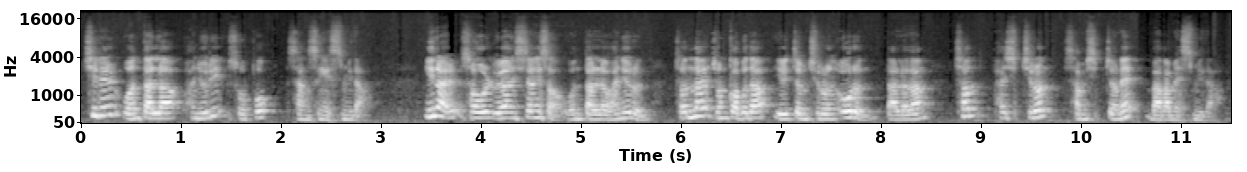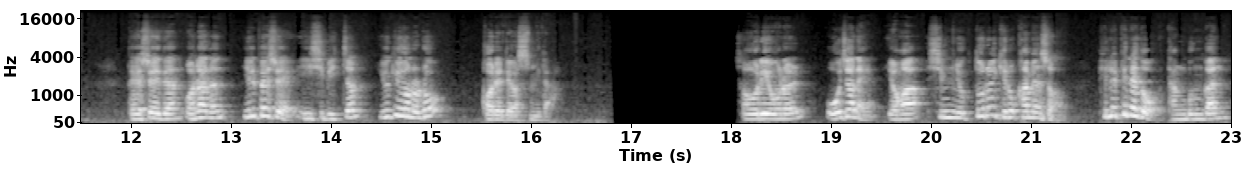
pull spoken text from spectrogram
7일 원달러 환율이 소폭 상승했습니다. 이날 서울 외환시장에서 원달러 환율은 전날 종가보다 1.7원 오른 달러당 1,087원 30전에 마감했습니다. 페소에 대한 원화는 1페소에 22.62원으로 거래되었습니다. 서울이 오늘 오전에 영하 16도를 기록하면서 필리핀에도 당분간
